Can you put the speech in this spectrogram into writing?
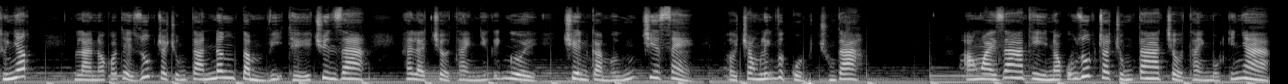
Thứ nhất là nó có thể giúp cho chúng ta nâng tầm vị thế chuyên gia hay là trở thành những cái người truyền cảm hứng chia sẻ ở trong lĩnh vực của chúng ta À, ngoài ra thì nó cũng giúp cho chúng ta trở thành một cái nhà,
